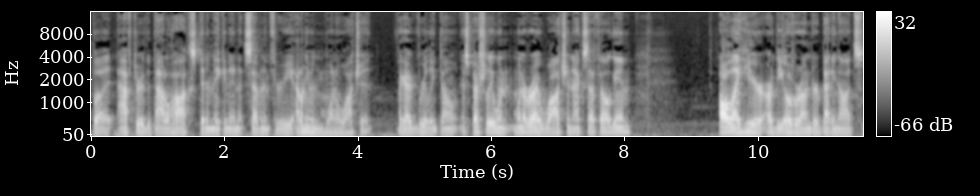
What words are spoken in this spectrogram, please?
But after the Battlehawks didn't make it in at seven and three, I don't even want to watch it. Like I really don't, especially when whenever I watch an XFL game, all I hear are the over under betting odds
